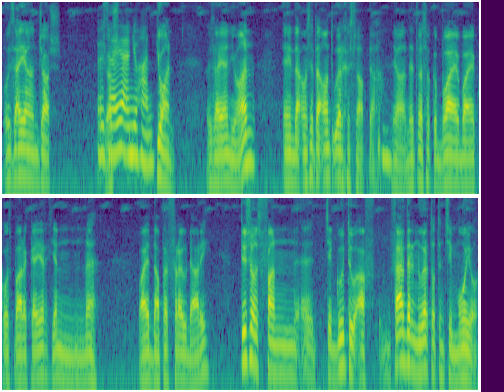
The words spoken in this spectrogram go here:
Hosea en Josh. Hosea en Johan. Johan. Hosea en Johan en da, ons het 'n aand oorgeslaap daar. Mm. Ja, dit was ook 'n baie baie kosbare kuier. Jenne. Baie dapper vrou daarin. Toe is ons van uh, Chegutu af verder noord tot in Chimoyo.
